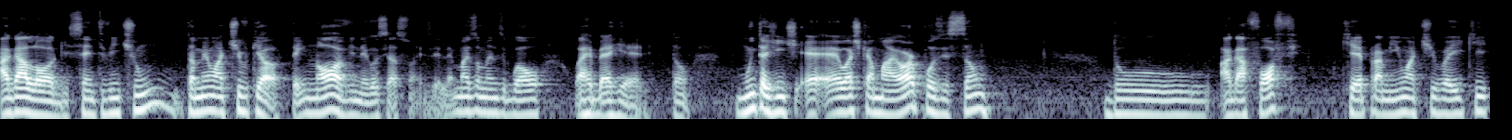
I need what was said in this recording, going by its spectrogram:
HLOG 121 também é um ativo que ó, tem nove negociações. Ele é mais ou menos igual o RBRL. Então, muita gente, é, é, eu acho que a maior posição do HFOF, que é para mim um ativo aí que,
